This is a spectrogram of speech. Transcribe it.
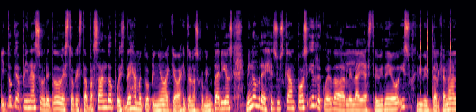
¿Y tú qué opinas sobre todo esto que está pasando? Pues déjame tu opinión aquí abajito en los comentarios. Mi nombre es Jesús Campos y recuerda darle like a este video y suscribirte al canal.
